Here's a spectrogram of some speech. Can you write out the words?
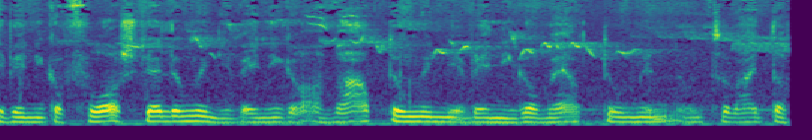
je weniger Vorstellungen, je weniger Erwartungen, je weniger Wertungen und so weiter,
